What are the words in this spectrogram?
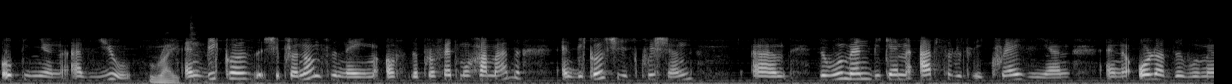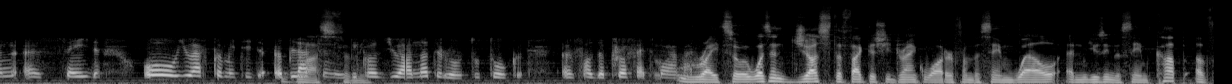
opinion as you. Right. And because she pronounced the name of the Prophet Muhammad, and because she is Christian, um, the woman became absolutely crazy, and, and all of the women uh, said, Oh, you have committed a blasphemy, Blasphemy. because you are not allowed to talk uh, for the Prophet Muhammad. Right. So it wasn't just the fact that she drank water from the same well and using the same cup of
